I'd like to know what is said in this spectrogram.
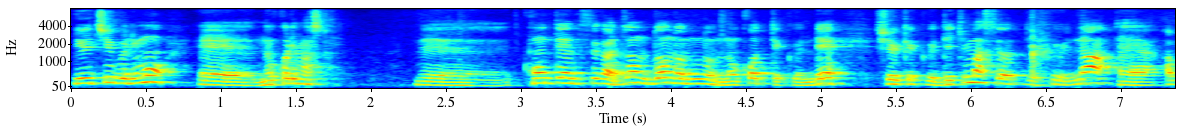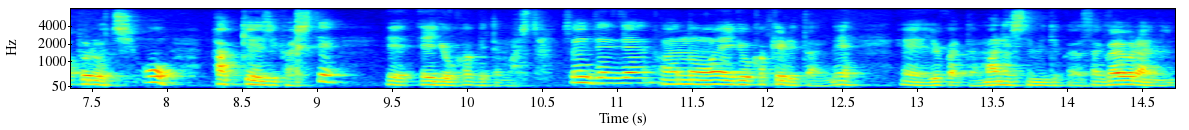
YouTube にも、え、残りますと。で、コンテンツがどんどんどんどん残っていくんで、集客できますよっていう風な、えアプローチをパッケージ化して、え営業かけてました。それ全然、あの、営業かけれたんで、えよかったら真似してみてください。概要欄に、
